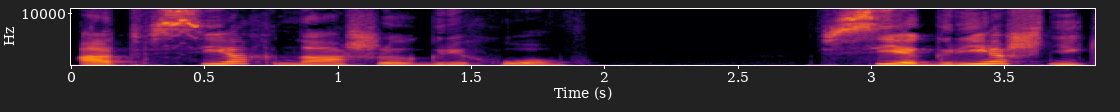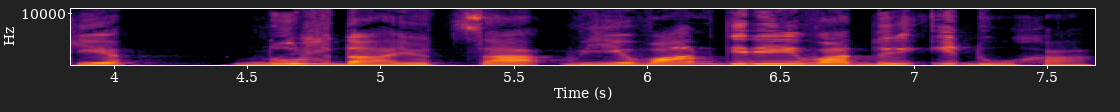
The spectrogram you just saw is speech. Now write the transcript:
от всех наших грехов. Все грешники нуждаются в Евангелии воды и духа.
